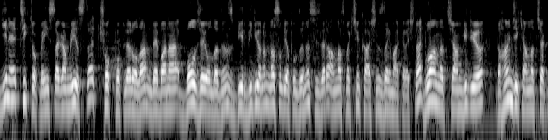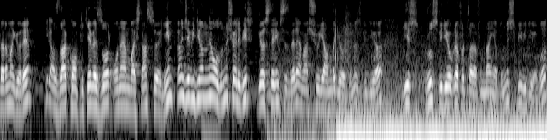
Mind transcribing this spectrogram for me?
Yine TikTok ve Instagram Reels'ta çok popüler olan ve bana bolca yolladığınız bir videonun nasıl yapıldığını sizlere anlatmak için karşınızdayım arkadaşlar. Bu anlatacağım video daha önceki anlatacaklarıma göre biraz daha komplike ve zor onu en baştan söyleyeyim. Önce videonun ne olduğunu şöyle bir göstereyim sizlere. Hemen şu yanda gördüğünüz video bir Rus videographer tarafından yapılmış bir video bu.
